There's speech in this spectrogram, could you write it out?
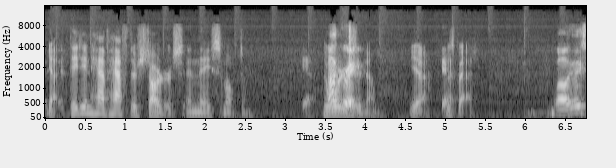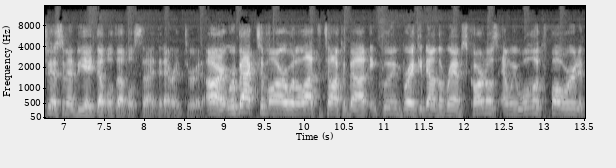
Yeah. They didn't have half their starters and they smoked them. Yeah, The not Warriors great. did not. Yeah, Yeah. It was bad. Well, at least we have some NBA double doubles tonight that I read through it. All right, we're back tomorrow with a lot to talk about, including breaking down the Rams Cardinals, and we will look forward,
